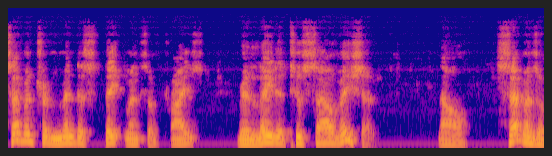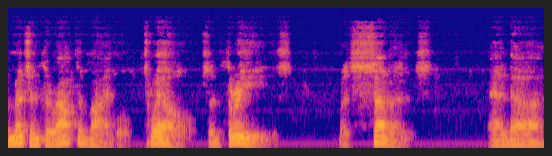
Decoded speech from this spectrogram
seven tremendous statements of Christ related to salvation. Now, sevens are mentioned throughout the Bible, twelves and threes, but sevens. And uh,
